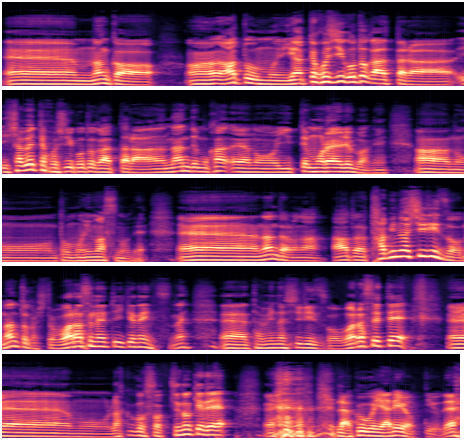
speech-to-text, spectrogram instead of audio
えー、なんか、ああともうやってほしいことがあったら、喋ってほしいことがあったら、何でもか、あの、言ってもらえればね、あの、と思いますので。えー、なんだろうな。あと、旅のシリーズを何とかして終わらせないといけないんですね。えー、旅のシリーズを終わらせて、えー、もう、落語そっちのけで、えー、落語やれよっていうね、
